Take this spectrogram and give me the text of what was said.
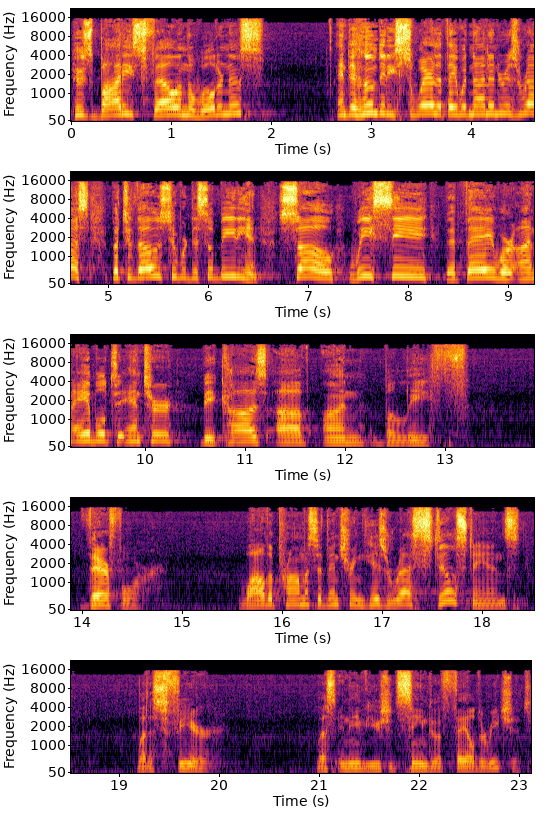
whose bodies fell in the wilderness? And to whom did he swear that they would not enter his rest? But to those who were disobedient. So we see that they were unable to enter because of unbelief. Therefore, while the promise of entering his rest still stands, let us fear, lest any of you should seem to have failed to reach it.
